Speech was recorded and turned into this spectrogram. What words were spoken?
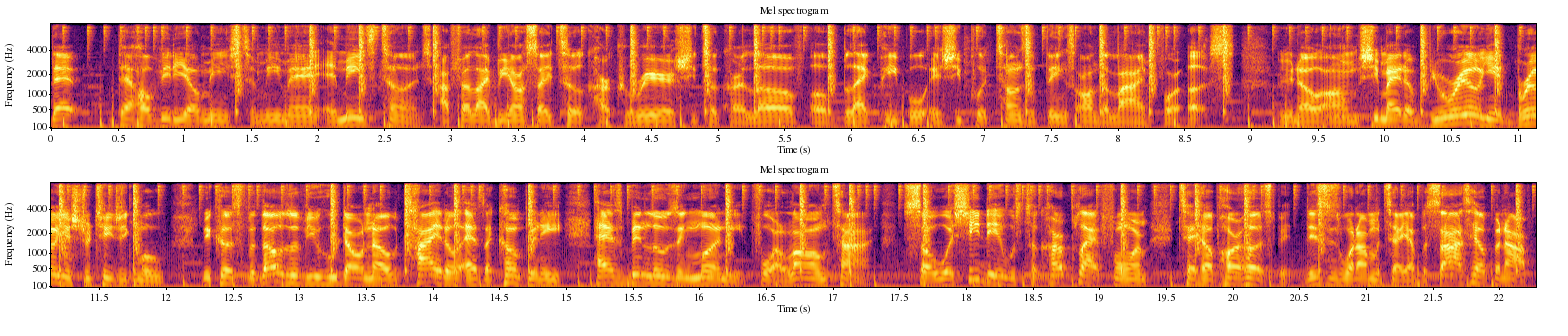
that that whole video means to me, man. It means tons. I felt like Beyonce took her career, she took her love of black people, and she put tons of things on the line for us. You know, um, she made a brilliant, brilliant strategic move because for those of you who don't know, Tidal as a company has been losing money for a long time. So what she did was took her platform to help her husband. This is what I'm gonna tell you. Besides helping out,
